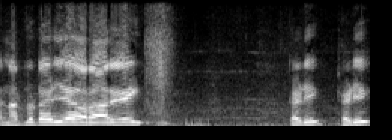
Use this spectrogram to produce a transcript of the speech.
నట్లు టైడ్ చేయవరా? అరే! Tidy tidy.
